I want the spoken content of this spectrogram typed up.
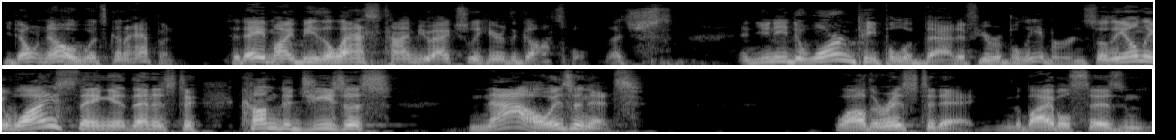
you don't know what's going to happen. Today might be the last time you actually hear the gospel. That's just, and you need to warn people of that if you're a believer. And so the only wise thing then is to come to Jesus now, isn't it? While there is today. The Bible says in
